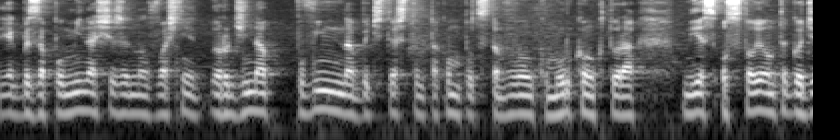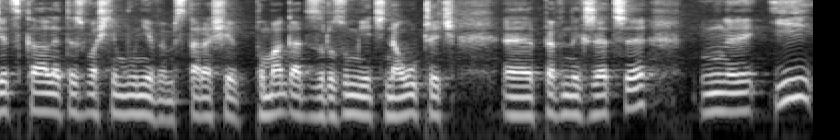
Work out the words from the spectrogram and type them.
jakby zapomina się, że no właśnie rodzina powinna być też tą taką taką podstawową komórką, która jest ostoją tego dziecka, ale też właśnie mu, nie wiem, stara się pomagać, zrozumieć, nauczyć e, pewnych rzeczy. Mm, i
